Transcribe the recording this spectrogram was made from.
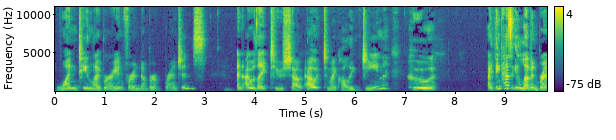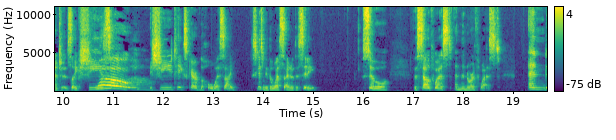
one teen librarian for a number of branches. And I would like to shout out to my colleague Jean, who I think has 11 branches. Like she's Whoa! she takes care of the whole west side, excuse me, the west side of the city. So the southwest and the northwest. And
